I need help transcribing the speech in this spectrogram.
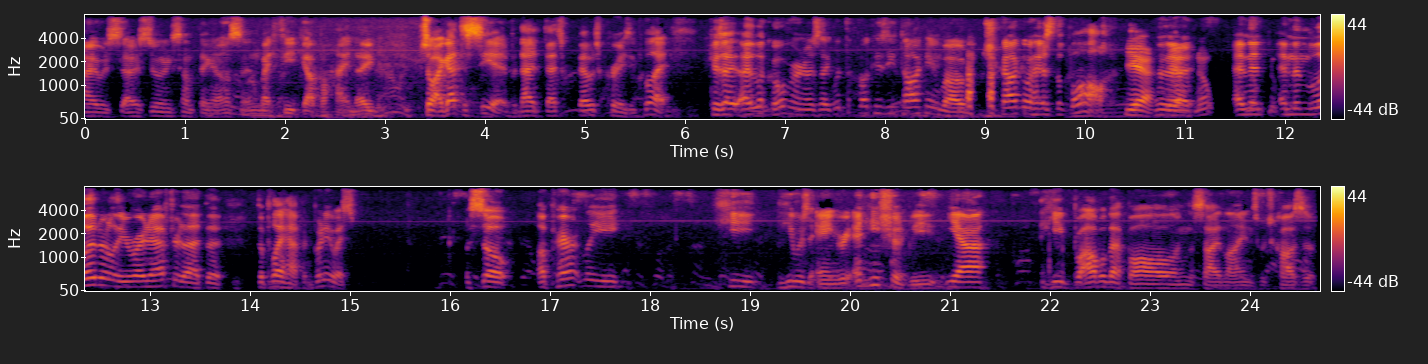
I was I was doing something else and my feet got behind. I so I got to see it, but that that's that was crazy play because I, I look over and I was like, what the fuck is he talking about? Chicago has the ball, Yeah. Yeah. Yeah. Nope. and then and then literally right after that the the play happened. But anyways, so apparently he he was angry and he should be. Yeah, he bobbled that ball along the sidelines, which caused it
